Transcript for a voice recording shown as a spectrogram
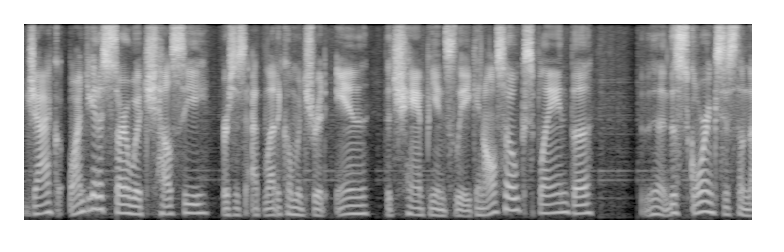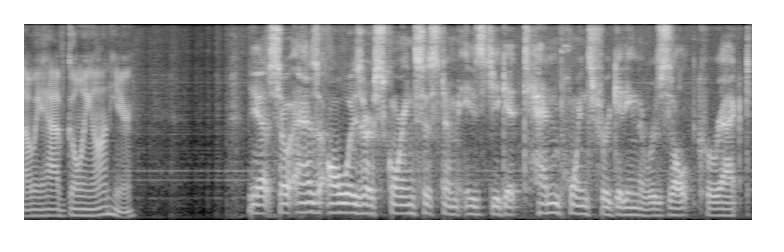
Jack, why don't you get us started with Chelsea versus Atletico Madrid in the Champions League and also explain the, the, the scoring system that we have going on here? Yeah, so as always, our scoring system is you get 10 points for getting the result correct,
